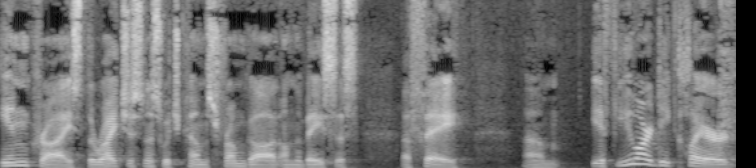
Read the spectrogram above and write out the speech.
in Christ, the righteousness which comes from God on the basis of faith. Um, if you are declared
